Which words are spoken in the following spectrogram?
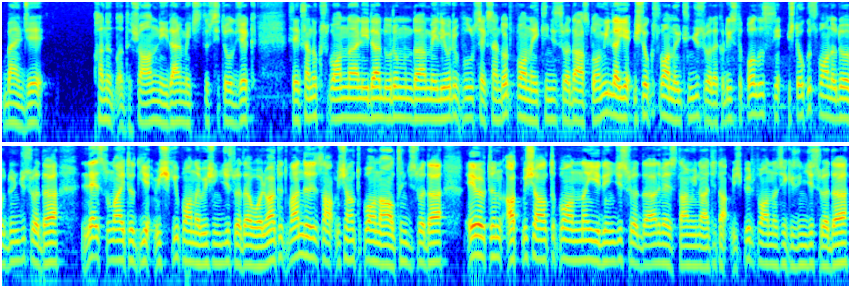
bence kanıtladı. Şu an lider Manchester City olacak. 89 puanla lider durumunda. Liverpool 84 puanla ikinci sırada. Aston Villa 79 puanla üçüncü sırada. Crystal Palace 79 puanla dördüncü sırada. Leeds United 72 puanla beşinci sırada. Wolverhampton Wanderers 66 puanla altıncı sırada. Everton 66 puanla yedinci sırada. West Ham United 61 puanla sekizinci sırada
